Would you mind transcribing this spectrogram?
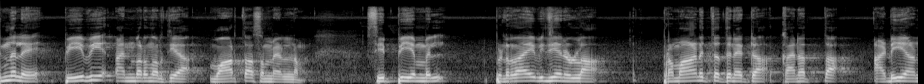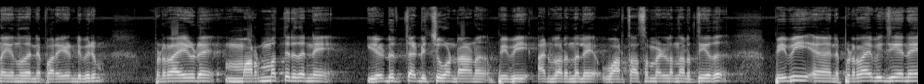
ഇന്നലെ പി വി അൻവർ നടത്തിയ വാർത്താ സമ്മേളനം സി പി എമ്മിൽ പിണറായി വിജയനുള്ള പ്രമാണിത്വത്തിനേറ്റ കനത്ത അടിയാണ് എന്ന് തന്നെ പറയേണ്ടി വരും. പിണറായിയുടെ മർമ്മത്തിന് തന്നെ എടുത്തടിച്ചുകൊണ്ടാണ് പി വി അൻവർ ഇന്നലെ വാർത്താ സമ്മേളനം നടത്തിയത്. പി വി പിണറായി വിജയനെ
